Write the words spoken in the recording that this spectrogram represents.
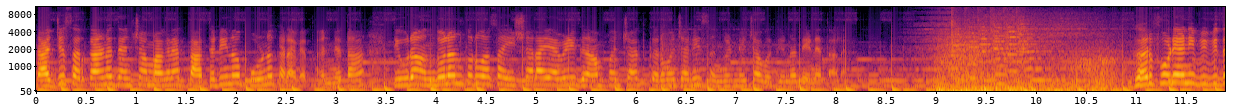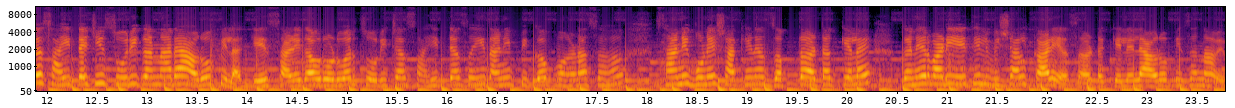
राज्य सरकारनं त्यांच्या मागण्या तातडीनं पूर्ण कराव्यात. अन्यथा तीव्र आंदोलन करू असा इशारा यावेळी ग्रामपंचायत कर्मचारी संघटनेच्या वतीनं देण्यात आला घरफोडी आणि विविध साहित्याची चोरी करणाऱ्या आरोपीला केस साळेगाव रोडवर चोरीच्या साहित्यासहित आणि पिकअप वाहनासह स्थानिक गुन्हे शाखेने जप्त अटक केलाय. कन्हेरवाडी येथील विशाल काळे असं अटक केलेल्या आरोपीचं नाव आहे.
